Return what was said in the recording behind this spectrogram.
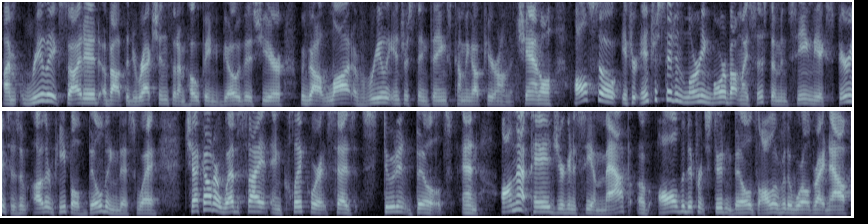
I'm really excited about the directions that I'm hoping to go this year. We've got a lot of really interesting things coming up here on the channel. Also, if you're interested in learning more about my system and seeing the experiences of other people building this way, check out our website and click where it says student builds. And on that page, you're gonna see a map of all the different student builds all over the world right now.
